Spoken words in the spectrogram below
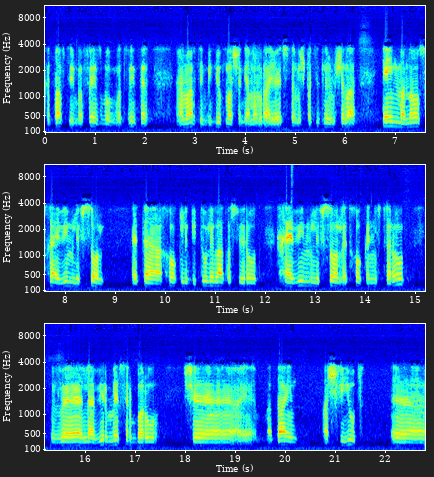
כתבתי בפייסבוק, בטוויטר, אמרתי בדיוק מה שגם אמרה היועצת המשפטית לממשלה, אין מנוס, חייבים לפסול את החוק לביטול עילת הסבירות, חייבים לפסול את חוק הנבצרות ולהעביר מסר ברור שעדיין השפיות אה,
